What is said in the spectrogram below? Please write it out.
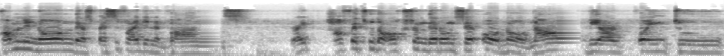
commonly known, they're specified in advance, right? Halfway through the auction, they don't say, oh no, now we are going to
